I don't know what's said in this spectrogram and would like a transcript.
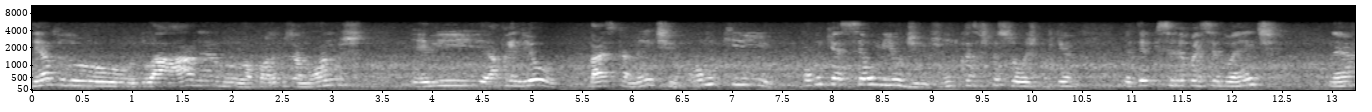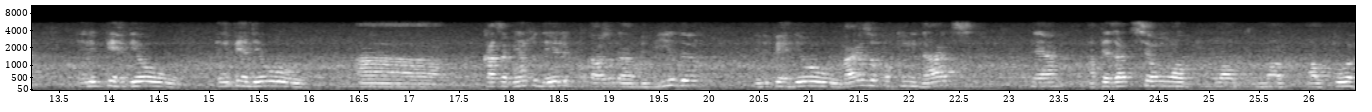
dentro do, do AA, né, do Alcoólicos Anônimos. Ele aprendeu basicamente como que, como que é ser humilde junto com essas pessoas, porque ele teve que se reconhecer doente, né? ele perdeu, ele perdeu a, o casamento dele por causa da bebida, ele perdeu várias oportunidades, né? apesar de ser um, um, um autor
